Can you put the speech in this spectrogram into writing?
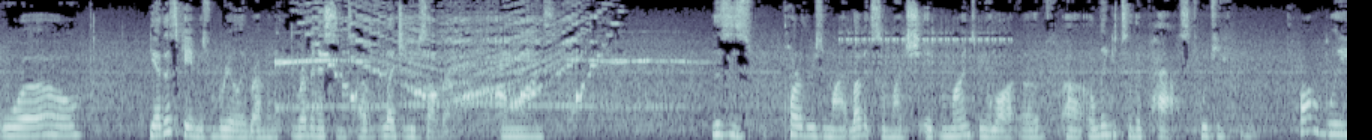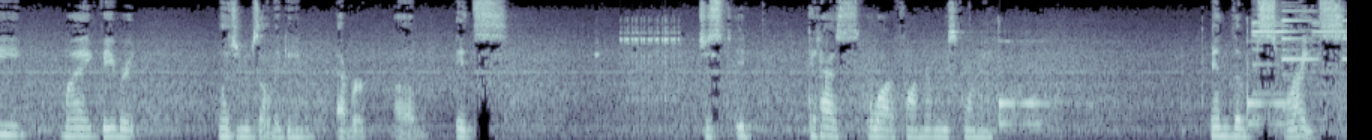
Whoa. Yeah, this game is really remin- reminiscent of Legend of Zelda. And this is part of the reason why I love it so much. It reminds me a lot of uh, A Link to the Past, which is probably my favorite Legend of Zelda game ever. Um, it's just, it it has a lot of fond memories for me. And the sprites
